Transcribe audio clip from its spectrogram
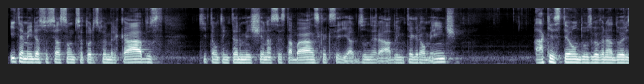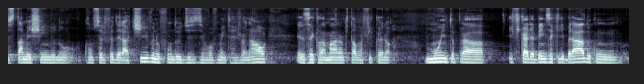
e também da Associação do Setor de Supermercados que estão tentando mexer na cesta básica, que seria desonerado integralmente. A questão dos governadores está mexendo no Conselho Federativo e no Fundo de Desenvolvimento Regional. Eles reclamaram que estava ficando muito para. e ficaria bem desequilibrado, com o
